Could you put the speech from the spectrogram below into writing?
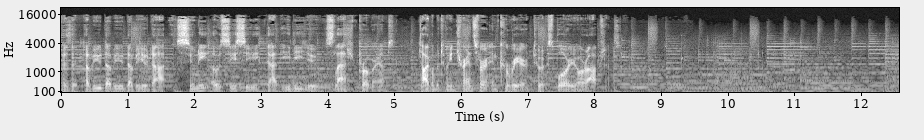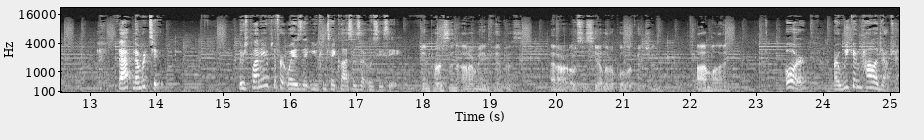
visit www.sunyocc.edu slash programs. Toggle between transfer and career to explore your options. Fact number two there's plenty of different ways that you can take classes at OCC. In person on our main campus, at our OCC at Liverpool location, online, Or our weekend college option,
